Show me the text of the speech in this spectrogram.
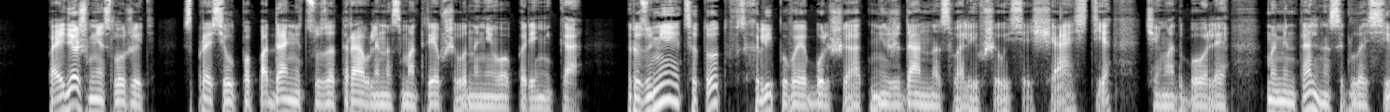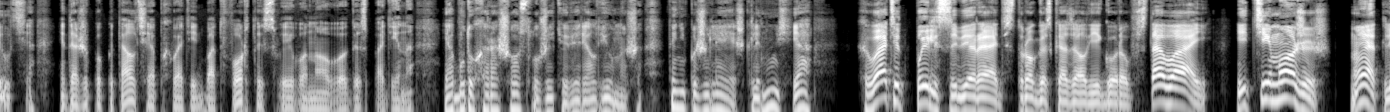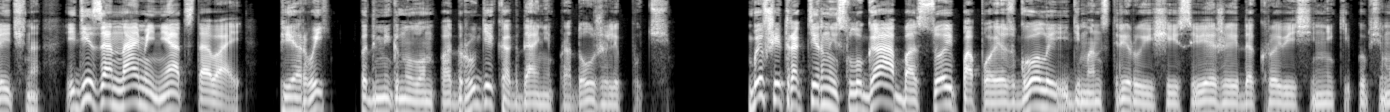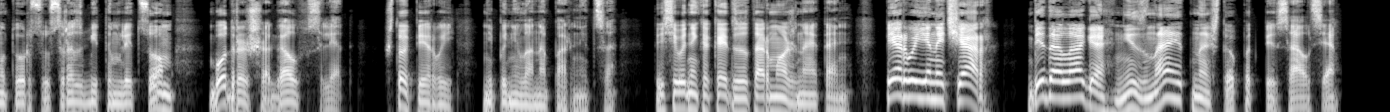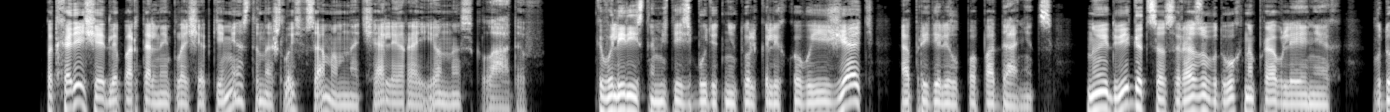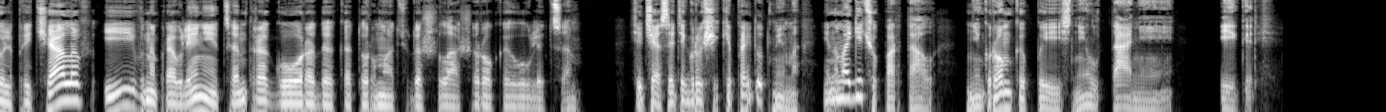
«Пойдешь мне служить?» — спросил попаданец у затравленно смотревшего на него паренька. Разумеется, тот, всхлипывая больше от нежданно свалившегося счастья, чем от боли, моментально согласился и даже попытался обхватить Батфорты своего нового господина. «Я буду хорошо служить», — уверял юноша. «Ты не пожалеешь, клянусь, я...» «Хватит пыль собирать», — строго сказал Егоров. «Вставай! Идти можешь? Ну и отлично. Иди за нами, не отставай. Первый Подмигнул он подруге, когда они продолжили путь. Бывший трактирный слуга, босой, по пояс голый и демонстрирующий свежие до крови синяки по всему торсу с разбитым лицом, бодро шагал вслед. «Что первый?» — не поняла напарница. «Ты сегодня какая-то заторможенная, Тань. Первый янычар! Бедолага, не знает, на что подписался». Подходящее для портальной площадки место нашлось в самом начале района складов. Кавалеристам здесь будет не только легко выезжать, определил попаданец, но и двигаться сразу в двух направлениях, вдоль причалов и в направлении центра города, к которому отсюда шла широкая улица. Сейчас эти грузчики пройдут мимо, и на магичу портал», — негромко пояснил Тане Игорь.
